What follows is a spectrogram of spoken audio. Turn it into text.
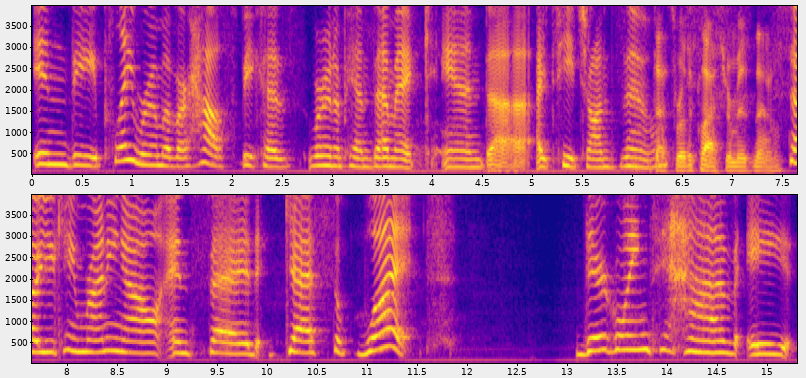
in the playroom of our house because we're in a pandemic and uh, I teach on Zoom. That's where the classroom is now. So you came running out and said, Guess what? They're going to have a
